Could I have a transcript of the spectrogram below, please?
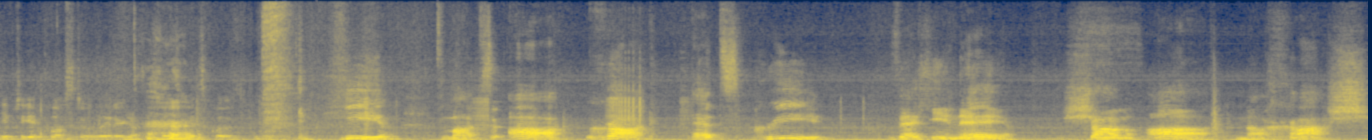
You have to get close to it later Yeah. it's close. He matzah rak etz פרי, והנה שמעה אה, נחש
